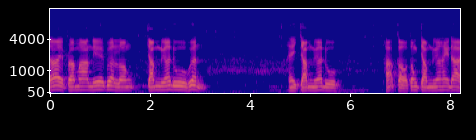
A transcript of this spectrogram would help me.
ได้ประมาณนี้เพื่อนลองจำเนื้อดูเพื่อน ให้จำเนื้อดู พระเก่าต้องจำเนื้อให้ได้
